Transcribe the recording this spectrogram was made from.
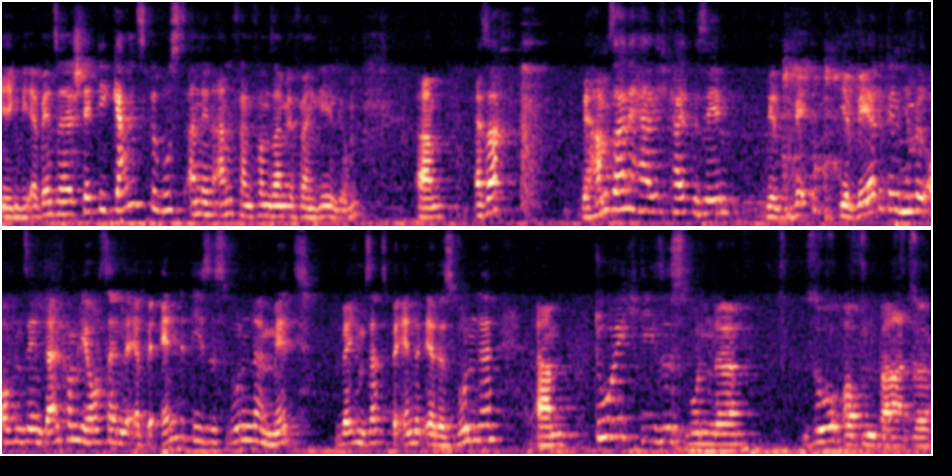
irgendwie erwähnt, sondern er stellt die ganz bewusst an den Anfang von seinem Evangelium. Ähm, er sagt, wir haben seine Herrlichkeit gesehen, wir, ihr werdet den Himmel offen sehen, dann kommt die Hochzeit und er beendet dieses Wunder mit, in welchem Satz beendet er das Wunder? Ähm, durch dieses Wunder so offenbarte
